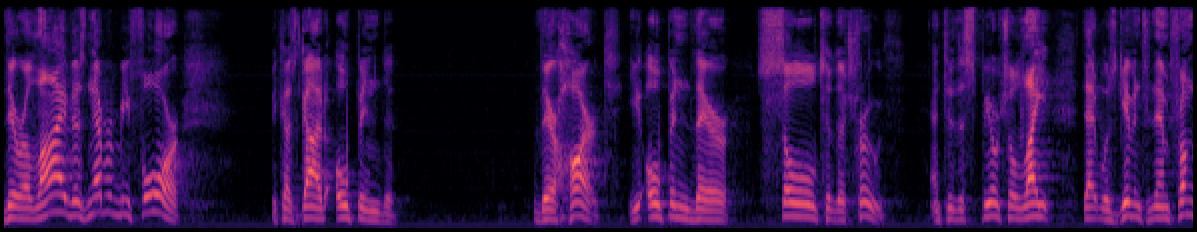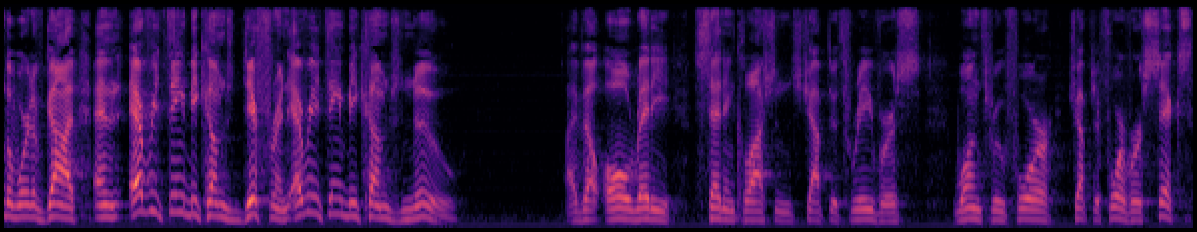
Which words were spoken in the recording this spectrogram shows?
they're alive as never before, because God opened their heart, He opened their soul to the truth and to the spiritual light that was given to them from the Word of God. And everything becomes different, everything becomes new. I've already said in Colossians chapter 3, verse 1 through 4, chapter 4, verse 6,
